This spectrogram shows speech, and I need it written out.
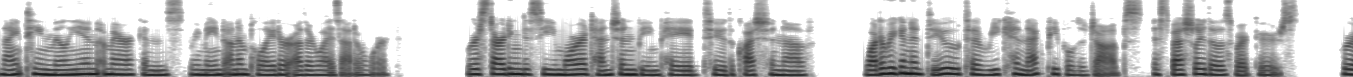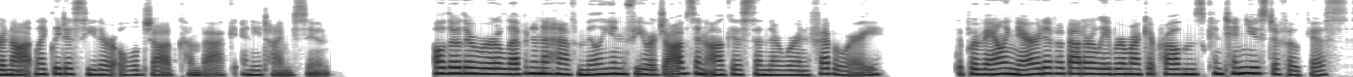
19 million Americans remained unemployed or otherwise out of work. We're starting to see more attention being paid to the question of what are we going to do to reconnect people to jobs, especially those workers who are not likely to see their old job come back anytime soon. Although there were 11.5 million fewer jobs in August than there were in February, the prevailing narrative about our labor market problems continues to focus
